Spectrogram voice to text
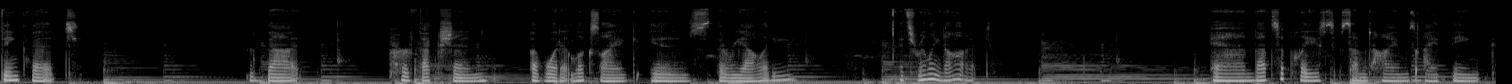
think that that perfection of what it looks like is the reality, it's really not. And that's a place sometimes I think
